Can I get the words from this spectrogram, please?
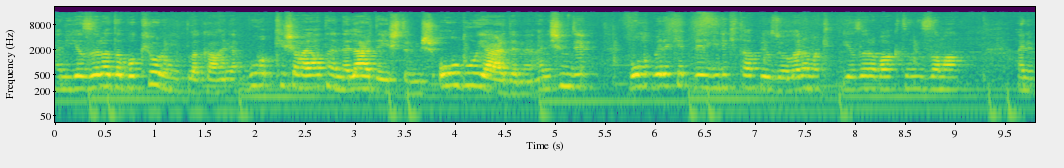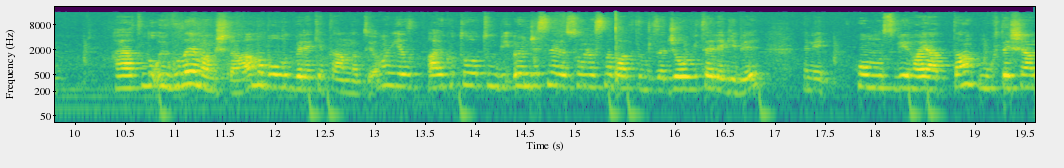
hani yazara da bakıyorum mutlaka. Hani bu kişi hayatında neler değiştirmiş? Olduğu yerde mi? Hani şimdi bolluk bereketle ilgili kitap yazıyorlar ama yazara baktığınız zaman hani hayatında uygulayamamış daha ama bolluk bereketi anlatıyor. Ama yaz, Aykut Oğut'un bir öncesine ve sonrasına baktığımızda Joe Vitale gibi hani homeless bir hayattan muhteşem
